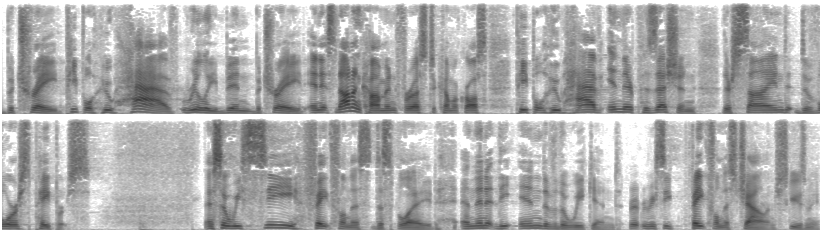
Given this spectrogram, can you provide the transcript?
betrayed, people who have really been betrayed. And it's not uncommon for us to come across people who have in their possession their signed divorce papers. And so we see faithfulness displayed. And then at the end of the weekend, we see faithfulness challenge, excuse me.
